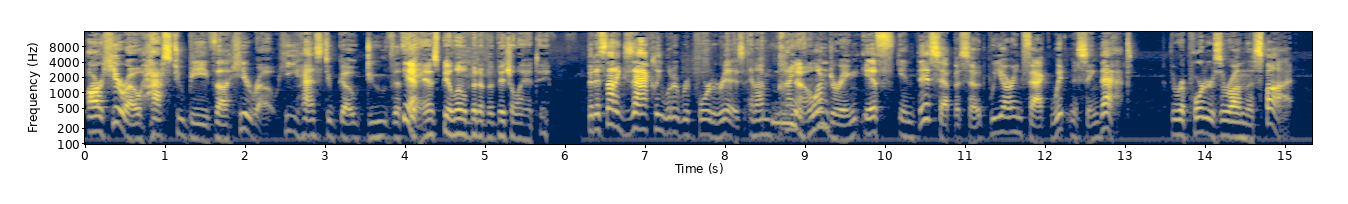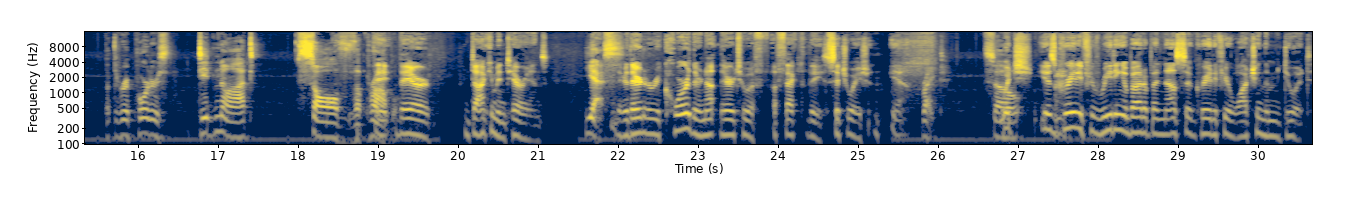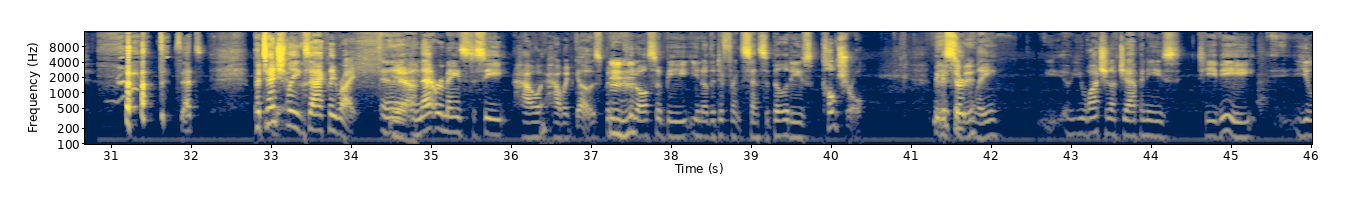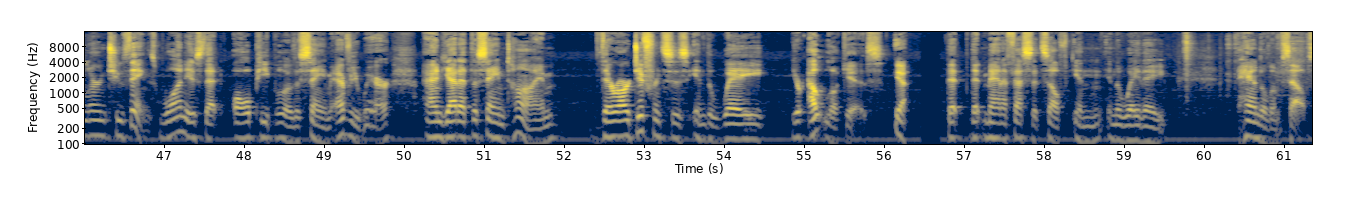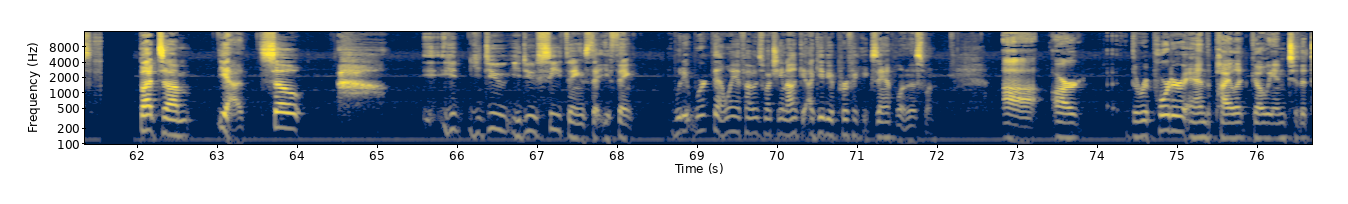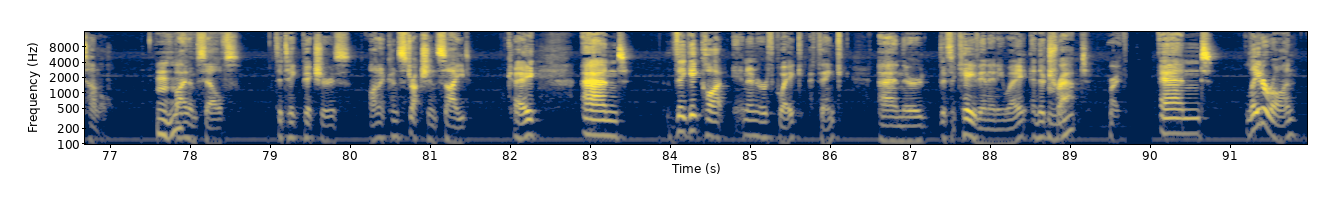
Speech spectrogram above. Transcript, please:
our hero has to be the hero. He has to go do the Yeah, thing. it has to be a little bit of a vigilante. But it's not exactly what a reporter is, and I'm kind of wondering if in this episode we are in fact witnessing that. The reporters are on the spot, but the reporters did not solve the problem. they are documentarians. yes, They're there to record. They're not there to aff- affect the situation. Yeah, right. So which is great if you're reading about it, but not so great if you're watching them do it. that's potentially exactly right, and, Yeah. and that remains to see how how it goes. But Mm-hmm. it could also be you know the different sensibilities, cultural, because could be. certainly you, you watch enough Japanese TV, you learn two things. One is that all people are the same everywhere, and yet at the same time, there are differences in the way your outlook is Yeah, that that manifests itself in in the way they handle themselves. But um, yeah, so you you do you do see things that you think would it work that way if I was watching? And I'll, I'll give you a perfect example in this one. Uh, are the reporter and the pilot go into the tunnel by themselves to take pictures on a construction site, okay, and they get caught in an earthquake, I think, and they're there's a cave in anyway, and they're trapped. right. And later on,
